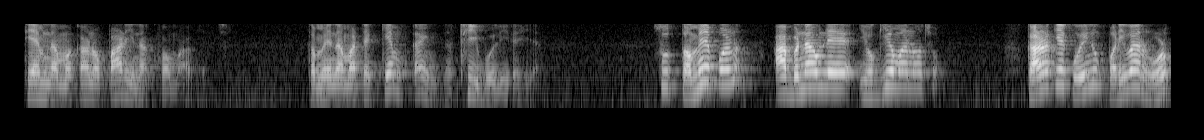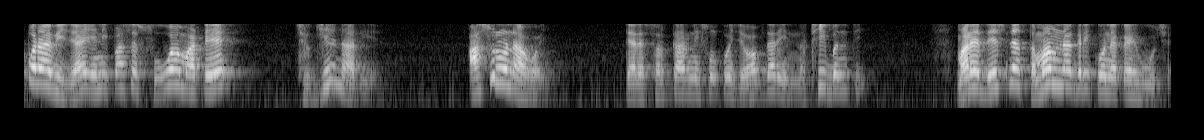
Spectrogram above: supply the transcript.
ત્યાં એમના મકાનો પાડી નાખવામાં આવ્યા છે. તમે એના માટે કેમ કાંઈ નથી બોલી રહ્યા? શું તમે પણ આ બનાવને યોગ્ય માનો છો? કારણ કે કોઈનું પરિવાર રોડ પર આવી જાય, એની પાસે સૂવા માટે જગ્યા ના રહે, આશરો ના હોય, ત્યારે સરકારની શું કોઈ જવાબદારી નથી બનતી? મારે દેશના તમામ નાગરિકોને કહેવું છે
